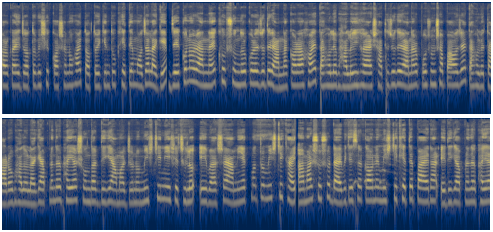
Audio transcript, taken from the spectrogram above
তরকারি যত বেশি কষানো হয়, ততই কিন্তু খেতে মজা লাগে। যে কোনো রান্নায় খুব সুন্দর করে যদি রান্না করা হয়, তাহলে ভালোই হয়। আর সাথে যদি রান্নার প্রশংসা পাওয়া যায়, তাহলে তো আরও ভালো লাগে। আপনাদের ভাইয়া সন্ধ্যার দিকে আমার জন্য মিষ্টি নিয়ে এসেছিল। এই বাসায় আমি একমাত্র মিষ্টি খাই। আমার শ্বশুর ডায়াবেটিসের কারণে মিষ্টি খেতে পায় না। আর এদিকে আপনাদের ভাইয়া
